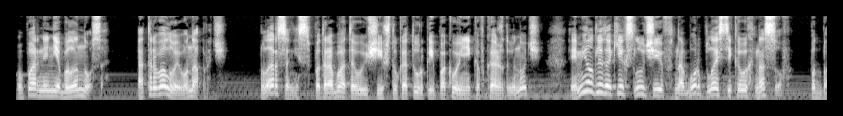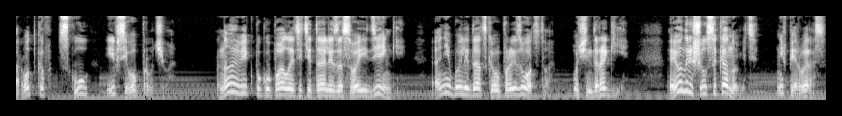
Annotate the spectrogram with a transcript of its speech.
У парня не было носа, оторвало его напрочь. Ларсонис, подрабатывающий штукатуркой покойников каждую ночь, имел для таких случаев набор пластиковых носов, подбородков, скул и всего прочего. Но Вик покупал эти детали за свои деньги. Они были датского производства, очень дорогие. И он решил сэкономить, не в первый раз.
